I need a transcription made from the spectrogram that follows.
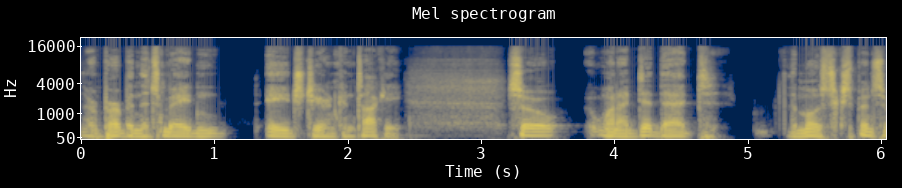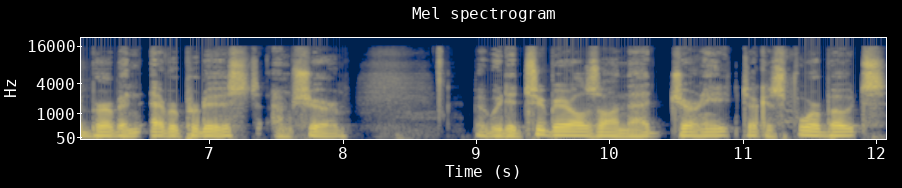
or bourbon that's made and aged here in Kentucky. So when I did that, the most expensive bourbon ever produced, I'm sure. But we did two barrels on that journey. It took us four boats.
